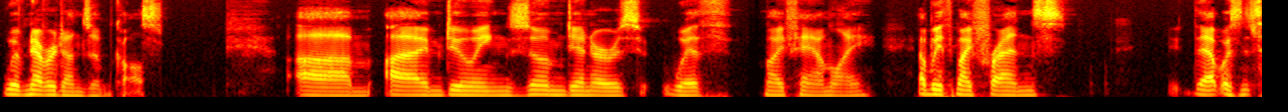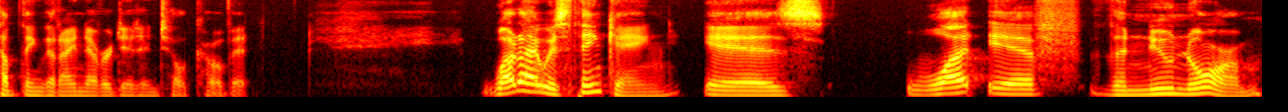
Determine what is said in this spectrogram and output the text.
We've never done Zoom calls. Um, I'm doing Zoom dinners with my family, uh, with my friends. That wasn't something that I never did until COVID. What I was thinking is what if the new norm,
